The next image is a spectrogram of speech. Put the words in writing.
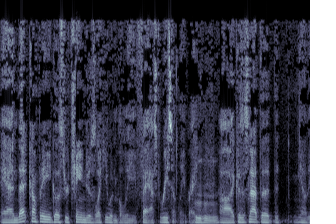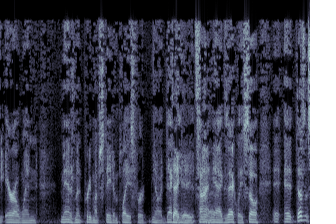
And that company goes through changes like you wouldn't believe fast recently, right? Because it's not the, the you know the era when management pretty much stayed in place for you know a decade Decades, at a time. yeah. Yeah, exactly. So it, it doesn't.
